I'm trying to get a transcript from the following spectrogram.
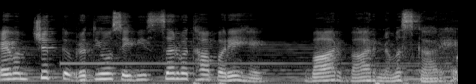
एवं चित्त वृत्तियों से भी सर्वथा परे है बार बार नमस्कार है।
